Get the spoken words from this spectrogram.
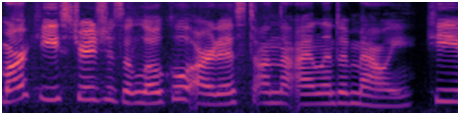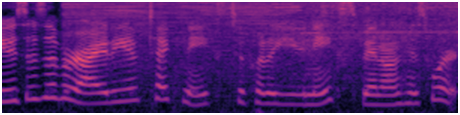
Mark Eastridge is a local artist on the island of Maui. He uses a variety of techniques to put a unique spin on his work.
